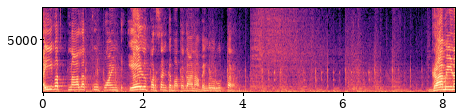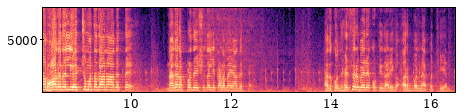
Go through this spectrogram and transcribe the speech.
ಐವತ್ನಾಲ್ಕು ಪಾಯಿಂಟ್ ಏಳು ಪರ್ಸೆಂಟ್ ಮತದಾನ, ಬೆಂಗಳೂರು ಉತ್ತರ. ಗ್ರಾಮೀಣ ಭಾಗದಲ್ಲಿ ಹೆಚ್ಚು ಮತದಾನ ಆಗತ್ತೆ. ನಗರ ಪ್ರದೇಶದಲ್ಲಿ ಕಡಿಮೆ ಆಗತ್ತೆ. ಅದಕ್ಕೊಂದು ಹೆಸರು ಬೇರೆ ಕೊಟ್ಟಿದ್ದಾರೆ ಈಗ, ಅರ್ಬನ್ ಅಪಥಿ ಅಂತ.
